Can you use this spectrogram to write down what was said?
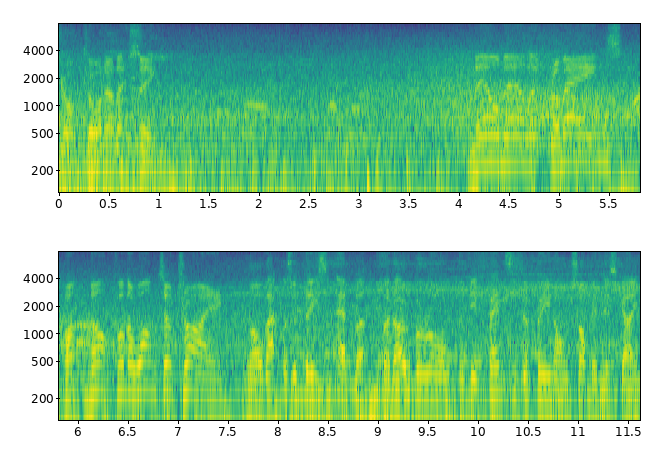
Short corner, let's see. Nil-nil it remains, but not for the want of trying. Well, that was a decent effort, but overall, the defences have been on top in this game.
